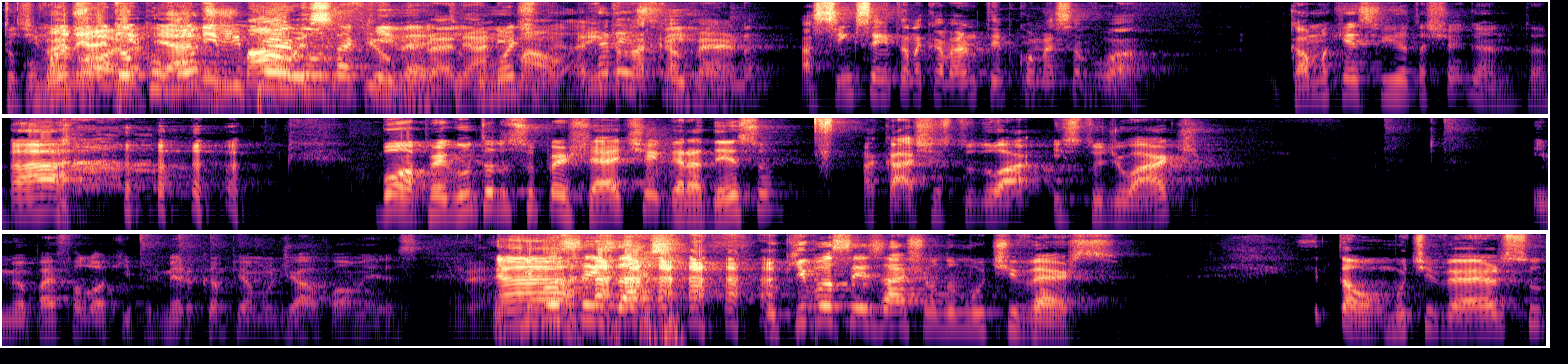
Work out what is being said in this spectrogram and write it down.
Tô com Mano, monte, é, tô com um é monte de pergunta esse aqui, filme, velho. É com um monte de- animal. Cadê Entra na caverna. Assim que você entra na caverna, o tempo começa a voar. Calma que a esfirra tá chegando, tá? Ah, Bom, a pergunta do Superchat, agradeço. A Caixa Estudo Ar- Estúdio Arte. E meu pai falou aqui, primeiro campeão mundial, Palmeiras. É. O, que vocês acham, o que vocês acham do multiverso? então, o multiverso,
